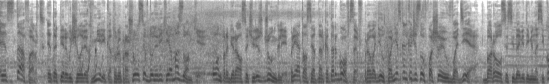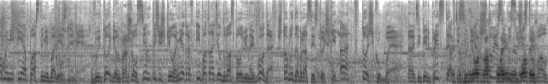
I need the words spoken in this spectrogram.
Эд Стаффорд. Это первый человек в мире, который прошелся вдоль реки Амазонки. Он пробирался через джунгли, прятался от наркоторговцев, проводил по несколько часов по шею в воде, боролся с ядовитыми насекомыми и опасными болезнями. В итоге он прошел 7000 километров и потратил два с половиной года, чтобы добраться из точки А в точку Б. А теперь представьте Это себе, что если бы существовал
